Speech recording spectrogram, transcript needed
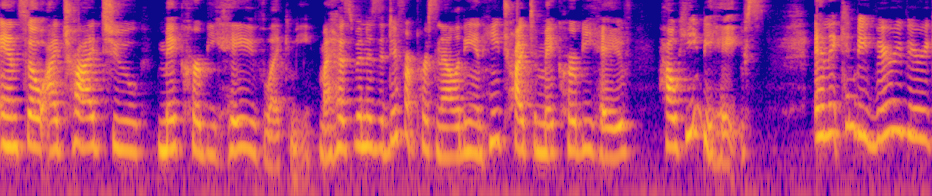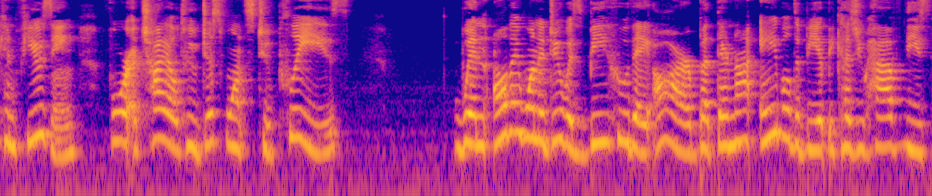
And so I tried to make her behave like me. My husband is a different personality and he tried to make her behave how he behaves. And it can be very, very confusing for a child who just wants to please when all they want to do is be who they are, but they're not able to be it because you have these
